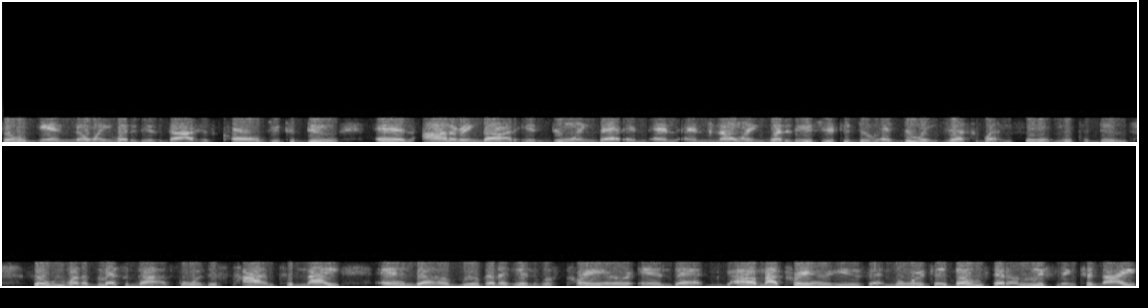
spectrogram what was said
So again, knowing what it is God has called you to do and honoring God in doing that and, and, and knowing what it is you're to do and doing just what he said you're to do. So we want to bless God for this time tonight and uh, we're going to end with prayer. And that uh, my prayer is that, Lord, that those that are listening tonight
